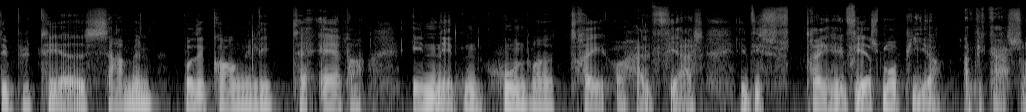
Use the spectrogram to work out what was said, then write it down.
debuterede sammen på det kongelige teater i 1973 i de tre, fire små piger af Picasso.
